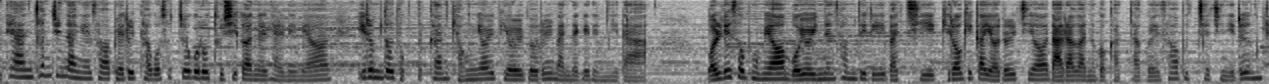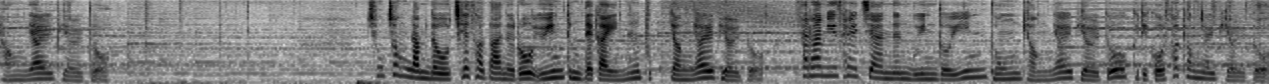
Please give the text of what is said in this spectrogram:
태안 천진항에서 배를 타고 서쪽으로 2시간을 달리면 이름도 독특한 경렬 비열도를 만나게 됩니다. 멀리서 보면 모여있는 섬들이 마치 기러기가 열을 지어 날아가는 것 같다고 해서 붙여진 이름 경렬 비열도. 충청남도 최서단으로 유인 등대가 있는 북경렬 비열도, 사람이 살지 않는 무인도인 동경렬 비열도 그리고 서경렬 비열도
